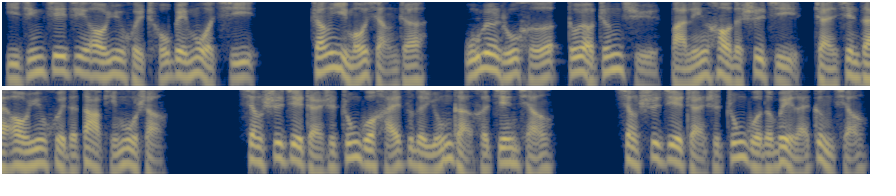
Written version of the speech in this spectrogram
已经接近奥运会筹备末期，张艺谋想着无论如何都要争取把林浩的事迹展现在奥运会的大屏幕上，向世界展示中国孩子的勇敢和坚强，向世界展示中国的未来更强。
